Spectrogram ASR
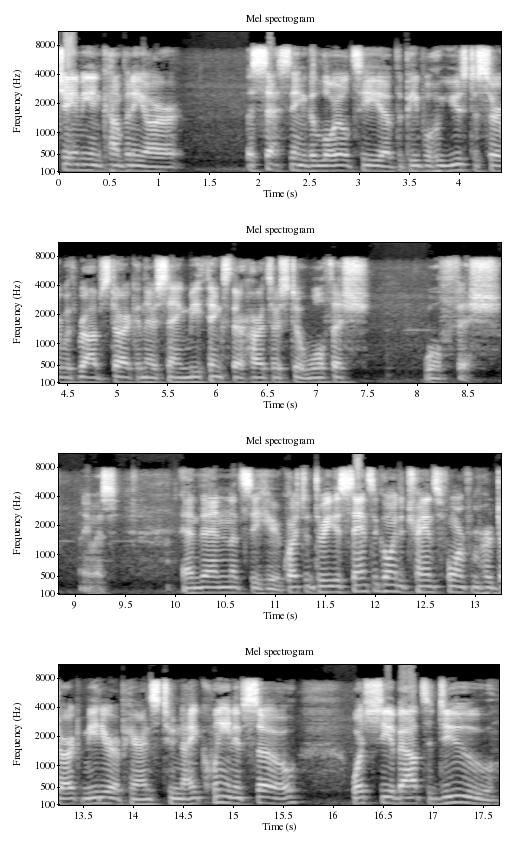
Jaime and company are assessing the loyalty of the people who used to serve with Robb Stark, and they're saying, "Methinks their hearts are still wolfish, wolfish." Anyways, and then let's see here. Question three: Is Sansa going to transform from her dark meteor appearance to Night Queen? If so, what's she about to do?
